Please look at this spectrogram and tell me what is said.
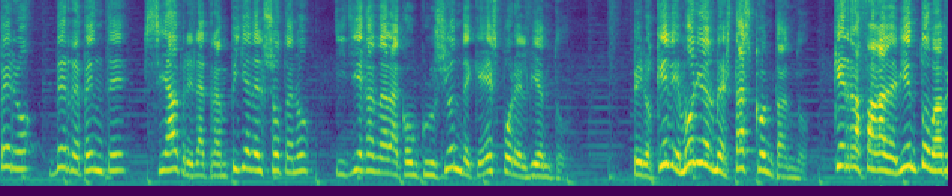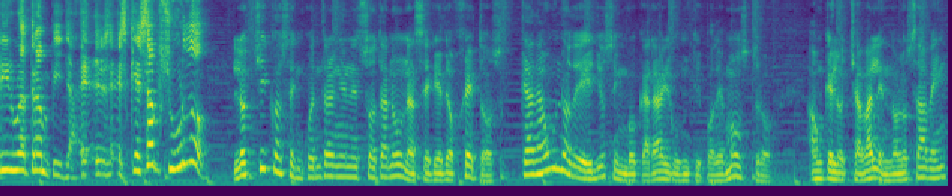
pero de repente se abre la trampilla del sótano y llegan a la conclusión de que es por el viento. ¿Pero qué demonios me estás contando? ¿Qué ráfaga de viento va a abrir una trampilla? ¡Es, que es absurdo! Los chicos encuentran en el sótano una serie de objetos, cada uno de ellos invocará algún tipo de monstruo, aunque los chavales no lo saben,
